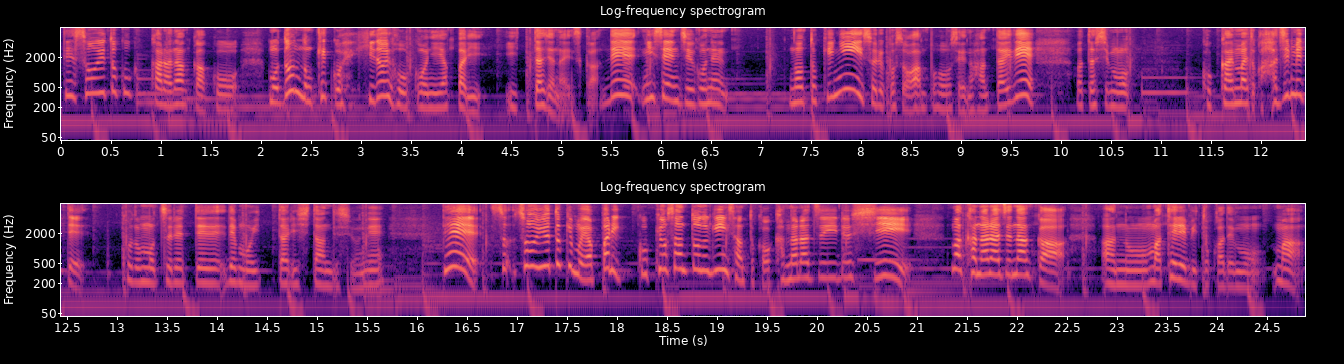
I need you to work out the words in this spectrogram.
でそういうとこからなんかこうもうどんどん結構ひどい方向にやっぱり行ったじゃないですか。で2015年の時にそれこそ安保法制の反対で私も国会前とか初めて子供連れてでも行ったりしたんですよね。でそういう時もやっぱりこう共産党の議員さんとかは必ずいるし、まあ、必ずなんかあの、まあ、テレビとかでも、ま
